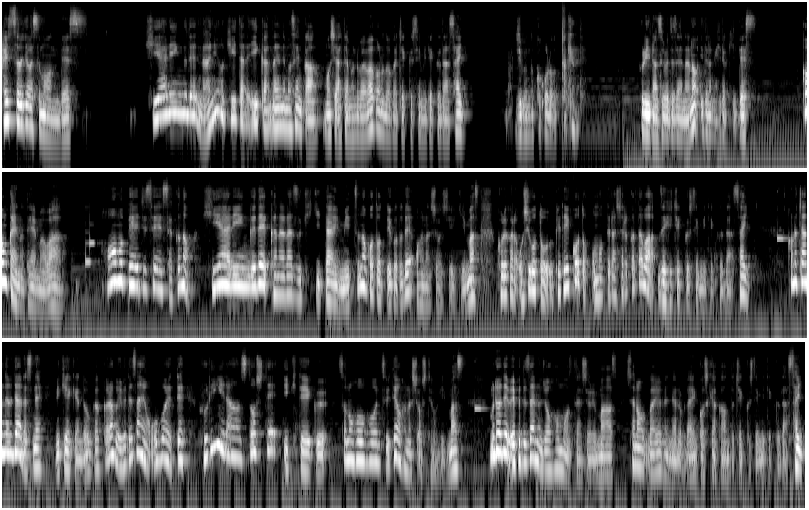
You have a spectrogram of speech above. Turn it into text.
はい、それでは質問です。ヒアリングで何を聞いたらいいか悩んでませんか？もし当てはまる場合はこの動画チェックしてみてください。自分の心を解きめて。フリーランスウェブデザイナーの井戸永宏樹です。今回のテーマは、ホームページ制作のヒアリングで必ず聞きたい3つのことっていうことでお話をしていきます。これからお仕事を受けていこうと思ってらっしゃる方は、ぜひチェックしてみてください。このチャンネルではですね、未経験独学からウェブデザインを覚えてフリーランスとして生きていく、その方法についてお話をしております。無料で Web デザインの情報もお伝えしております。下の概要欄にある LINE 公式アカウントチェックしてみてください。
